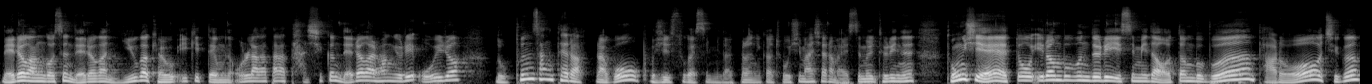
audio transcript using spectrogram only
내려간 것은 내려간 이유가 결국 있기 때문에 올라갔다가 다시금 내려갈 확률이 오히려 높은 상태라고 보실 수가 있습니다. 그러니까 조심하셔라 말씀을 드리는 동시에 또 이런 부분들이 있습니다. 어떤 부분? 바로 지금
